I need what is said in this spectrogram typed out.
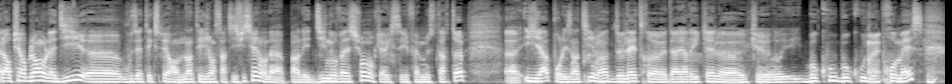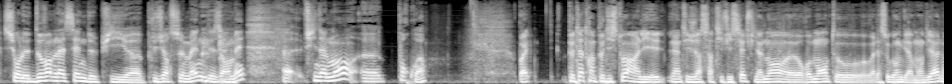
Alors Pierre Blanc, on l'a dit, euh, vous êtes expert en intelligence artificielle. On a parlé d'innovation, donc avec ces fameuses startups. Euh, IA pour les intimes, hein, deux lettres euh, derrière lesquelles euh, que, beaucoup beaucoup de promesses mmh. sur le devant de la scène depuis plusieurs semaines désormais. finalement, pourquoi? Ouais, Peut-être un peu d'histoire. Hein. L'intelligence artificielle finalement euh, remonte au, à la Seconde Guerre mondiale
